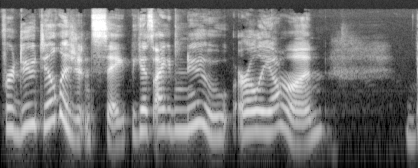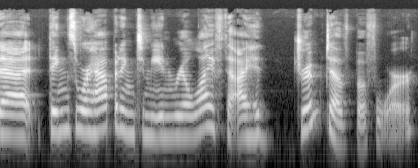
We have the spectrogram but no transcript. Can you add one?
for due diligence sake because I knew early on that things were happening to me in real life that I had dreamt of before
